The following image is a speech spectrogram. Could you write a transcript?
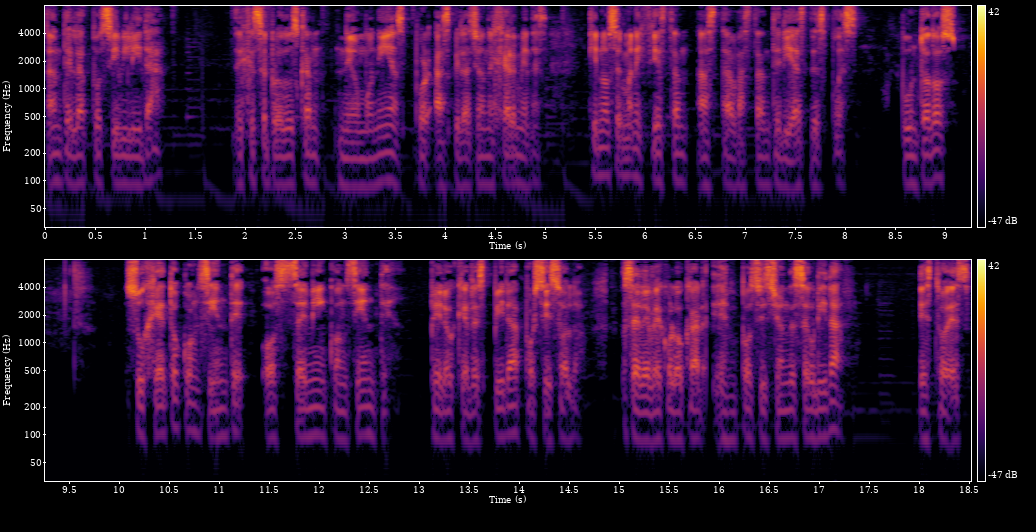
ante la posibilidad de que se produzcan neumonías por aspiración de gérmenes que no se manifiestan hasta bastante días después. Punto 2. Sujeto consciente o semiconsciente pero que respira por sí solo. Se debe colocar en posición de seguridad, esto es,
